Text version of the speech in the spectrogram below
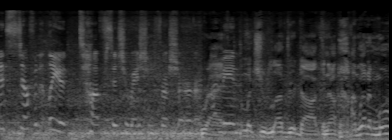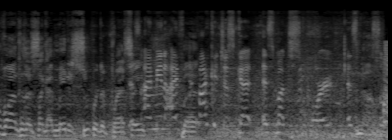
it's definitely a tough situation for sure. Right. I mean, how much you love your dog, you know. I'm gonna move on because it's like I made it super depressing. I mean, I, but if I could just get as much support as No. possible.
